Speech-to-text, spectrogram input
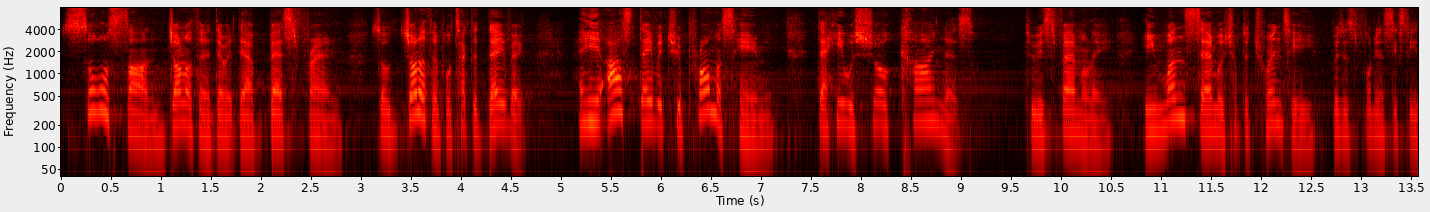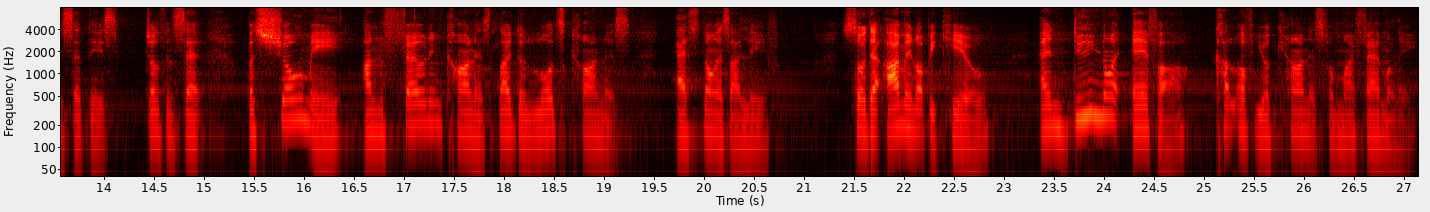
Saul's son, Jonathan and David, their best friend. So Jonathan protected David, and he asked David to promise him that he would show kindness to his family. In 1 Samuel chapter 20, verses 14 and 16 said this. Jonathan said, but show me unfailing kindness like the Lord's kindness as long as I live, so that I may not be killed. And do not ever cut off your kindness from my family,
